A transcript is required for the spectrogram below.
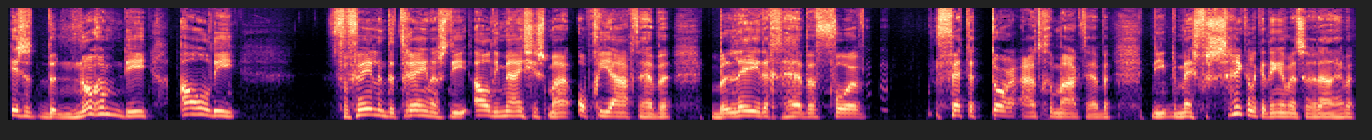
is het de norm die al die vervelende trainers... die al die meisjes maar opgejaagd hebben, beledigd hebben... voor vette tor uitgemaakt hebben... die de meest verschrikkelijke dingen met ze gedaan hebben...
